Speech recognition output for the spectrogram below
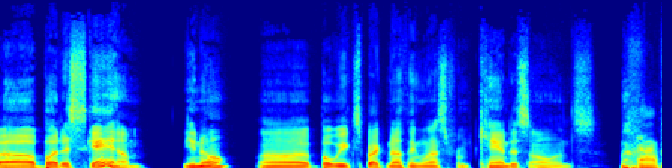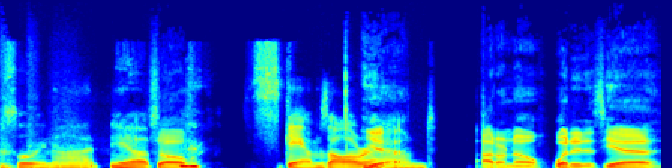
uh, but a scam, you know? Uh, but we expect nothing less from Candace Owens. Absolutely not. Yep. So, Scams all around. Yeah. I don't know what it is. Yeah,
